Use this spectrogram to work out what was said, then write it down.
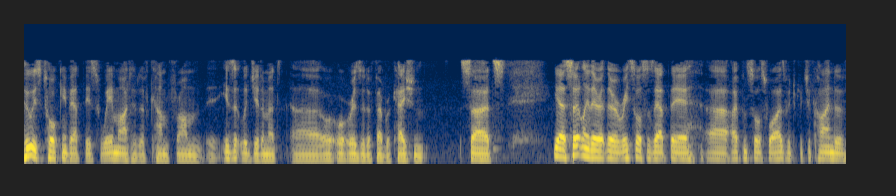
who is talking about this, where might it have come from, is it legitimate uh, or, or, is it a fabrication? So it's yeah, certainly there there are resources out there, uh, open source wise, which which are kind of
